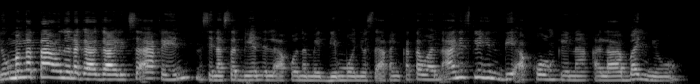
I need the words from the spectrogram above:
Yung mga tao na nagagalit sa akin, na sinasabihan nila ako na may demonyo sa aking katawan, honestly, hindi ako ang kinakalaban nyo.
